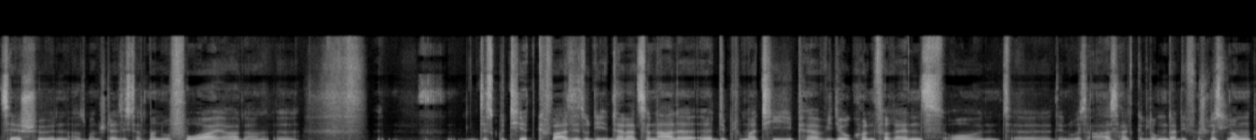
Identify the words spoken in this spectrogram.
Sehr schön. Also man stellt sich das mal nur vor, ja, da äh, diskutiert quasi so die internationale äh, Diplomatie per Videokonferenz und äh, den USA ist halt gelungen, da die Verschlüsselung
